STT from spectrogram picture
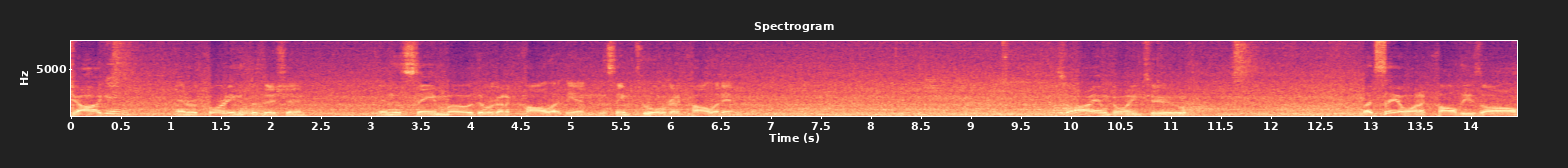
jogging and recording the position in the same mode that we're going to call it in, the same tool we're going to call it in. So I am going to, let's say I want to call these all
